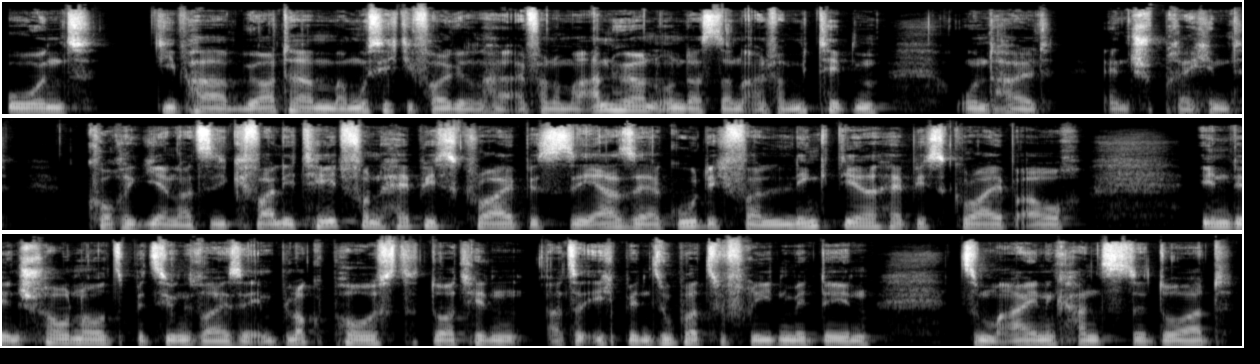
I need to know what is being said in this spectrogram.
Und die paar Wörter, man muss sich die Folge dann halt einfach nochmal anhören und das dann einfach mittippen und halt entsprechend korrigieren. Also die Qualität von Happy Scribe ist sehr, sehr gut. Ich verlinke dir Happy Scribe auch in den Show Notes beziehungsweise im Blogpost dorthin. Also ich bin super zufrieden mit denen. Zum einen kannst du dort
